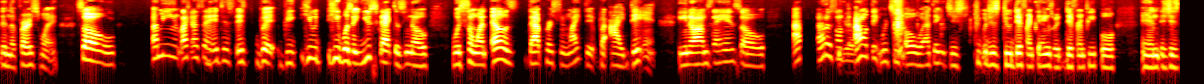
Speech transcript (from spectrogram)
than the first one. So, I mean, like I said, it just it, but be, he he wasn't used to that because you know with someone else that person liked it, but I didn't. You know what I'm saying? So I I just don't Yeah. I don't think we're too old. I think just people just do different things with different people, and it's just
